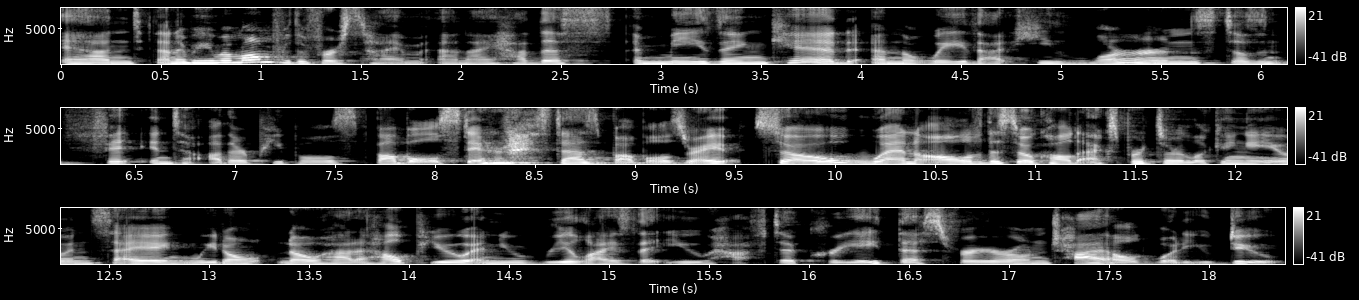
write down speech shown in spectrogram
And then I became a mom for the first time and I had this amazing kid and the way that he learns doesn't fit into other people's bubbles, standardized test bubbles, right? So when all of the so-called experts are looking at you and saying, we don't know how to help you and you realize that you have to create this for your own child, what do you do,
